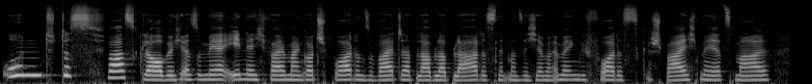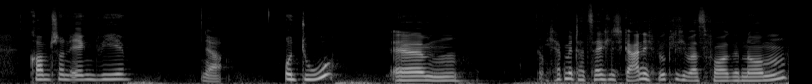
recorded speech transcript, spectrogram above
Und das war's, glaube ich. Also mehr eh nicht, weil mein Gott, Sport und so weiter, bla bla bla, das nimmt man sich ja immer, immer irgendwie vor. Das spare ich mir jetzt mal. Kommt schon irgendwie. Ja. Und du? Ähm, ich habe mir tatsächlich gar nicht wirklich was vorgenommen.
